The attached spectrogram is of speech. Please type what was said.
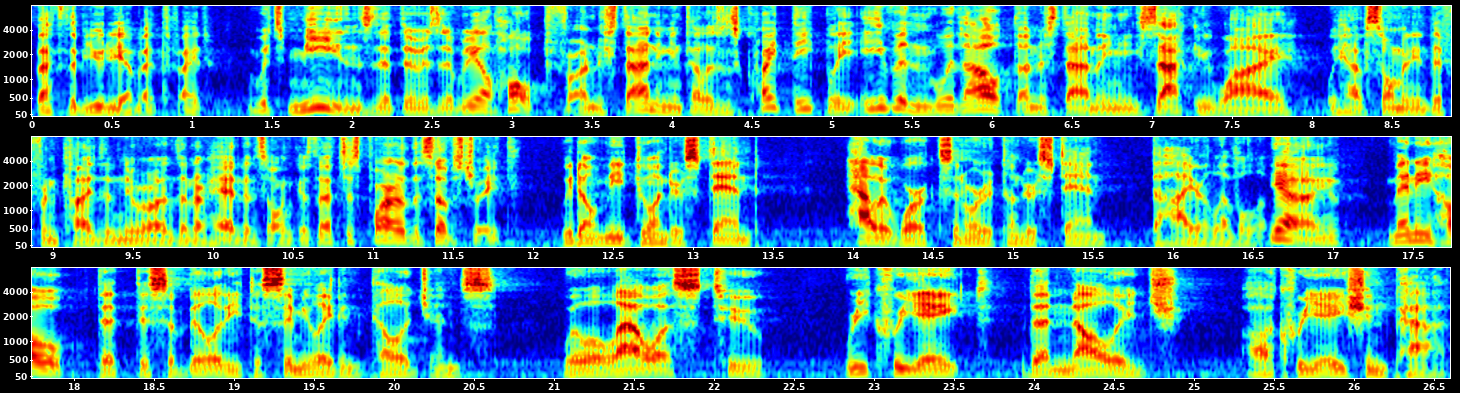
That's the beauty of it, right? Which means that there is a real hope for understanding intelligence quite deeply, even without understanding exactly why we have so many different kinds of neurons in our head and so on, because that's just part of the substrate. We don't need to understand how it works in order to understand the higher level of yeah, it. Yeah. Many hope that this ability to simulate intelligence will allow us to recreate the knowledge uh, creation path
